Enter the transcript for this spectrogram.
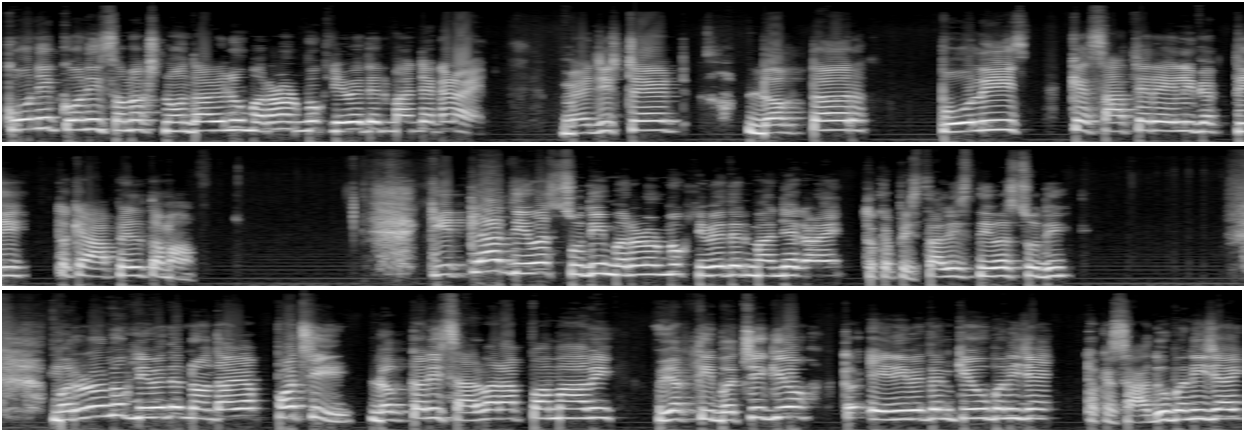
કોની કોની સમક્ષ નોંધાવેલું મરણોન્મુખ નિવેદન માન્ય ગણાય? મેજિસ્ટ્રેટ, ડોક્ટર, પોલીસ કે સાથે રહેલી વ્યક્તિ? તો કે આપેલ તમામ. કેટલા દિવસ સુધી મરણોન્મુખ નિવેદન માન્ય ગણાય? તો કે પિસ્તાલીસ દિવસ સુધી. મરણોન્મુખ નિવેદન નોંધાવ્યા પછી ડોક્ટરની સારવાર આપવામાં આવી, વ્યક્તિ બચી ગયો, તો એ નિવેદન કેવું બની જાય? તો કે સાદું બની જાય.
